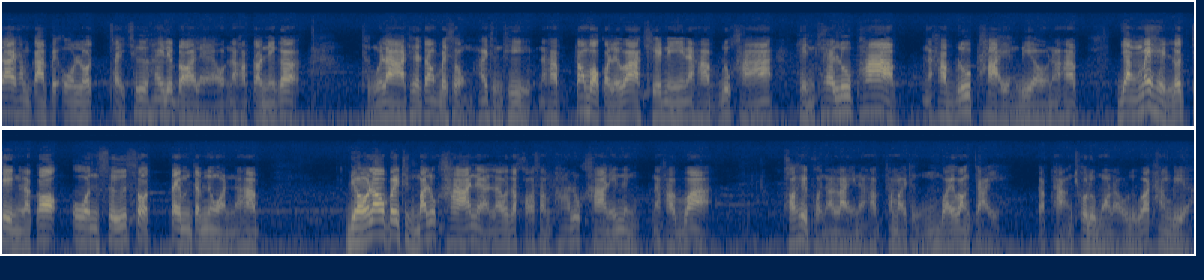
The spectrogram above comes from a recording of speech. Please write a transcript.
ได้ทำการไปโอนรถใส่ชื่อให้เรียบร้อยแล้วนะครับ ตอนนี้ก็ถึงเวลาที่จะต้องไปส่งให้ถึงที่นะครับ ต้องบอกก่อนเลยว่าเคสนี้นะครับ ลูกค้าเห็นแค่รูปภาพนะครับ รูปถ่ายอย่างเดียวนะครับ ยังไม่เห็นรถจริง แล้วก็โอนซื้อสดเต็มจำนวนนะครับ เดี๋ยวเราไปถึงบ้านลูกค้าเนี่ย เราจะขอสัมภาษณ์ลูกค้านิดนึงนะครับ ว่าเพราะเหตุผลอะไรนะครับทำไมถึงไว้วางใจกับทางโชว์รูมของเราหรือว่าทางเบียร์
